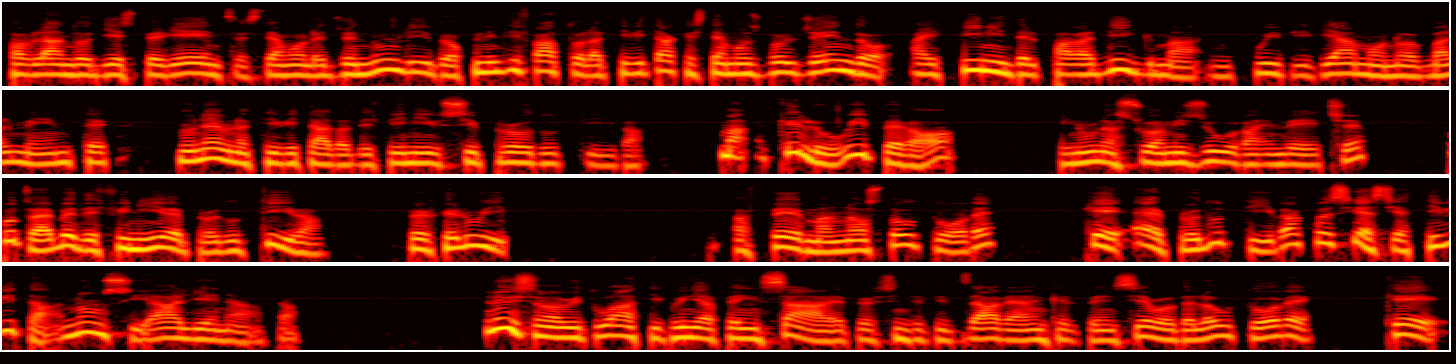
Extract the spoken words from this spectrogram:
parlando di esperienze, stiamo leggendo un libro, quindi di fatto l'attività che stiamo svolgendo ai fini del paradigma in cui viviamo normalmente non è un'attività da definirsi produttiva, ma che lui però, in una sua misura invece, potrebbe definire produttiva, perché lui afferma al nostro autore che è produttiva qualsiasi attività non sia alienata. noi siamo abituati quindi a pensare, per sintetizzare anche il pensiero dell'autore, che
